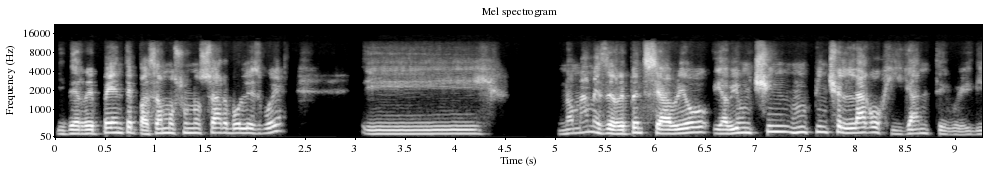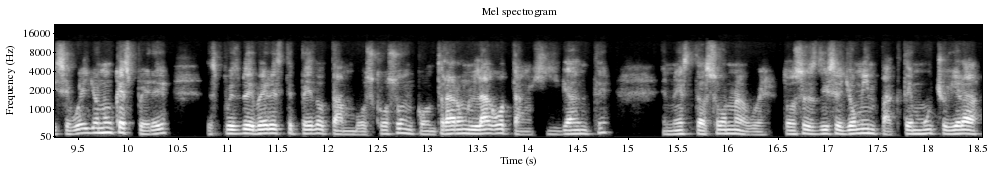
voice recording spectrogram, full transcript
Y de repente pasamos unos árboles, güey, y no mames, de repente se abrió y había un, un pinche lago gigante, güey. Dice, güey, yo nunca esperé, después de ver este pedo tan boscoso, encontrar un lago tan gigante en esta zona, güey. Entonces dice, yo me impacté mucho y era,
